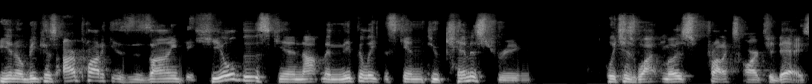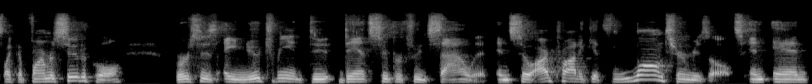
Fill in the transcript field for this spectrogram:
you know, because our product is designed to heal the skin, not manipulate the skin through chemistry, which is what most products are today. It's like a pharmaceutical versus a nutrient dense superfood salad. And so our product gets long term results and, and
